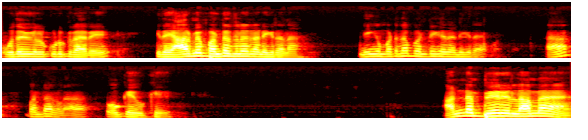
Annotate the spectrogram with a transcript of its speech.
உதவிகள் கொடுக்குறாரு. இதை யாருமே பண்ணுறதில்லன்னு நினைக்கிறேண்ணா. நீங்கள் மட்டும்தான் பண்ணுறீங்கன்னு நினைக்கிறேன். ஆ? பண்ணுறாங்களா ஓகே ஓகே. அண்ணன் பேர் இல்லாமல்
